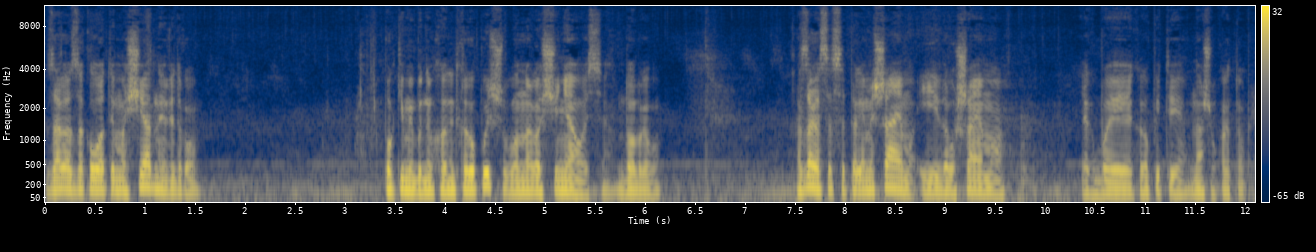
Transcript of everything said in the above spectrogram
Зараз заколотимо ще одне відро, поки ми будемо ходити коропи, щоб воно розчинялося добриво. А зараз це все перемішаємо і вирушаємо якби кропити нашу картоплю.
